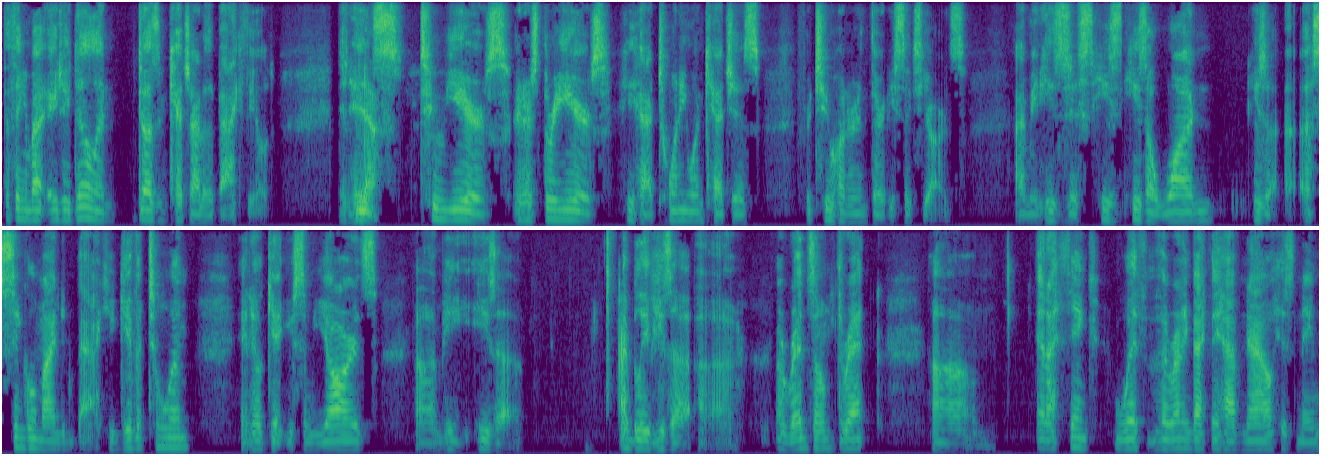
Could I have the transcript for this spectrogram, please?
The thing about AJ Dillon doesn't catch out of the backfield. In his no. two years, in his three years, he had 21 catches for 236 yards. I mean, he's just he's he's a one he's a, a single minded back. You give it to him, and he'll get you some yards. Um, he he's a, I believe he's a a, a red zone threat. Um, and I think with the running back they have now, his name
